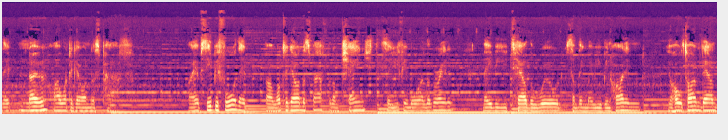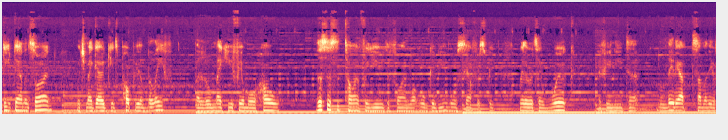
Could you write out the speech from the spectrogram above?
that no, I want to go on this path? I have said before that I want to go on this path, but I'm changed, so you feel more liberated. Maybe you tell the world something maybe you've been hiding your whole time down deep down inside, which may go against popular belief, but it'll make you feel more whole. This is the time for you to find what will give you more self respect, whether it's at work, if you need to let out some of your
